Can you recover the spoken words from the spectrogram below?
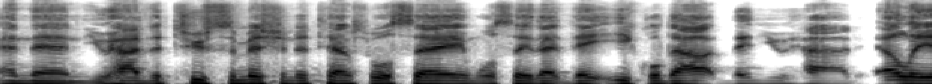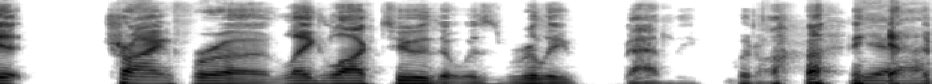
And then you had the two submission attempts, we'll say, and we'll say that they equaled out. Then you had Elliott trying for a leg lock too that was really badly put on. Yeah.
